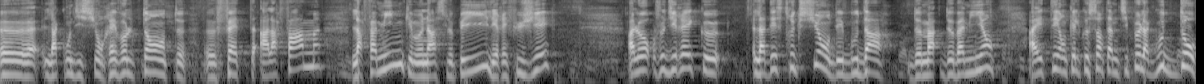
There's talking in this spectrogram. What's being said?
euh, la condition révoltante euh, faite à la femme, la famine qui menace le pays, les réfugiés. Alors je dirais que la destruction des Bouddhas de, de Bamiyan a été en quelque sorte un petit peu la goutte d'eau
